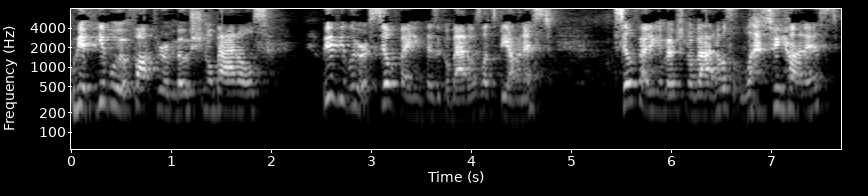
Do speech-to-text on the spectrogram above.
We have people who have fought through emotional battles. We have people who are still fighting physical battles, let's be honest. Still fighting emotional battles, let's be honest.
